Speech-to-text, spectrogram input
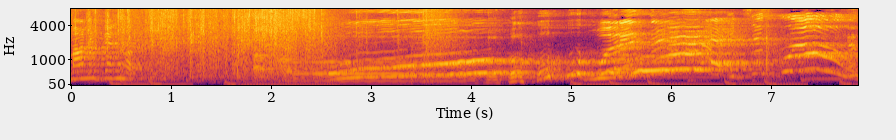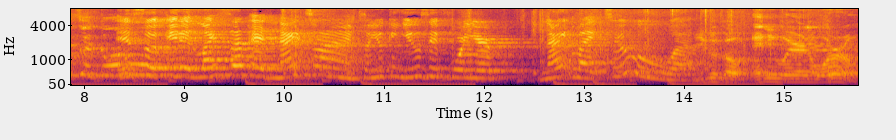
Mommy's gonna help. Uh-oh. Ooh. what is that? It's a glue. It's a glow. It's a, and it lights up at nighttime, so you can use it for your night light too. You could go anywhere in the world.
